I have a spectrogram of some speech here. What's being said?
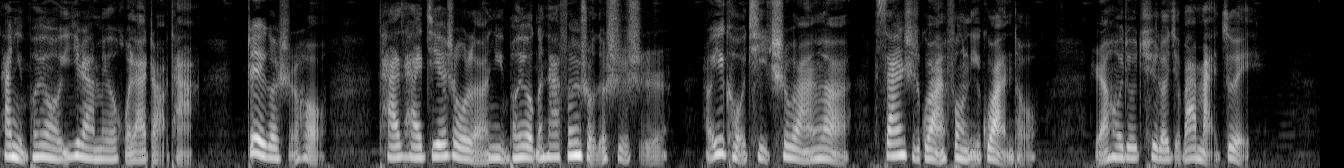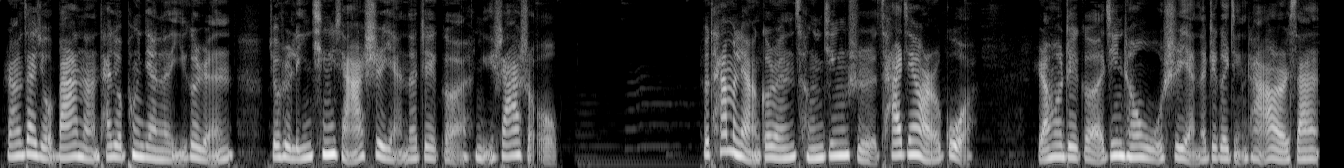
他女朋友依然没有回来找他，这个时候他才接受了女朋友跟他分手的事实，然后一口气吃完了三十罐凤梨罐头，然后就去了酒吧买醉。然后在酒吧呢，他就碰见了一个人，就是林青霞饰演的这个女杀手。就他们两个人曾经是擦肩而过，然后这个金城武饰演的这个警察二二三，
